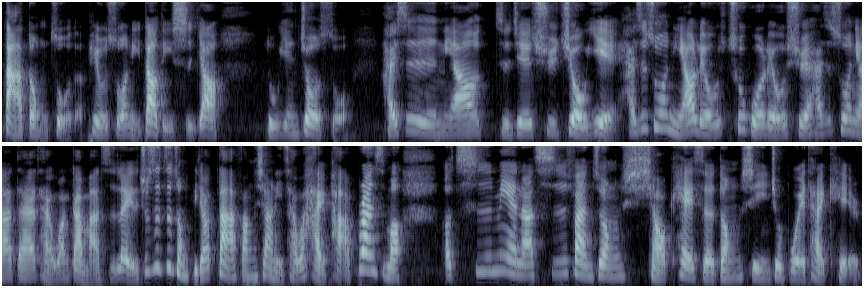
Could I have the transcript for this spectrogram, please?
大动作的。譬如说，你到底是要读研究所，还是你要直接去就业，还是说你要留出国留学，还是说你要待在台湾干嘛之类的？就是这种比较大方向，你才会害怕。不然什么呃吃面啊、吃饭这种小 case 的东西，你就不会太 care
